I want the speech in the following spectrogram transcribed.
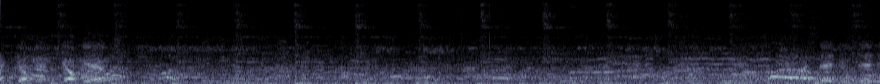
来，恭迎恭迎。来，谢谢你谢谢你。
